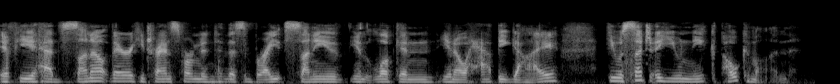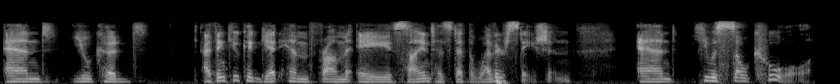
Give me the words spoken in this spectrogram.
if he had sun out there, he transformed into this bright, sunny looking, you know, happy guy. He was such a unique Pokemon. And you could, I think you could get him from a scientist at the weather station. And he was so cool.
